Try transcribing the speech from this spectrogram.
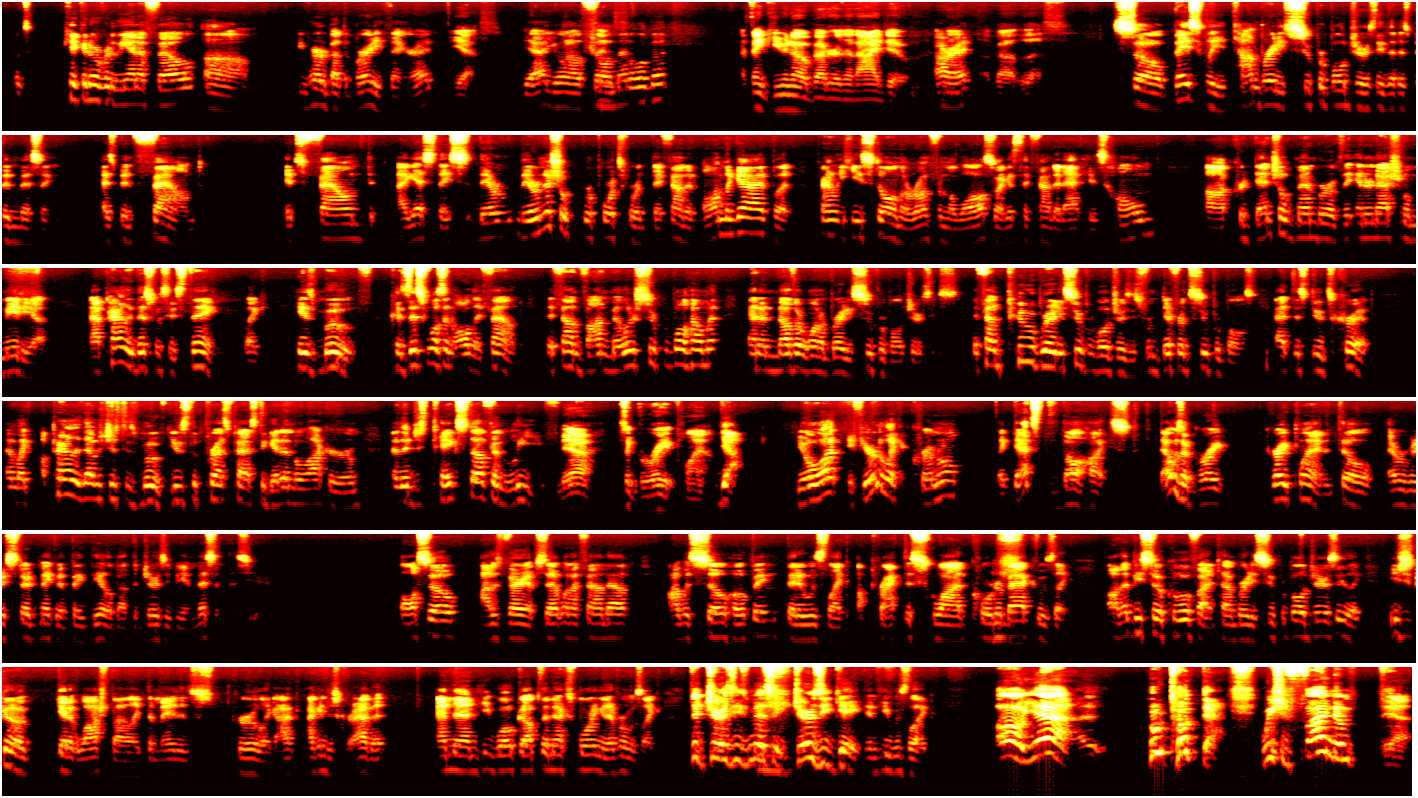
Let's kick it over to the NFL. Um, you've heard about the Brady thing, right? Yes. Yeah. You want to fill them in a little bit? I think you know better than I do. All right. About this. So basically, Tom Brady's Super Bowl jersey that has been missing has been found. It's found. I guess they their their initial reports were they found it on the guy, but apparently he's still on the run from the law. So I guess they found it at his home. A credentialed member of the international media. Apparently this was his thing, like his move, because this wasn't all they found. They found Von Miller's Super Bowl helmet and another one of Brady's Super Bowl jerseys. They found two Brady Super Bowl jerseys from different Super Bowls at this dude's crib. And like apparently that was just his move. Use the press pass to get in the locker room and then just take stuff and leave. Yeah, it's a great plan. Yeah. You know what? If you're like a criminal, like that's the heist. That was a great great plan until everybody started making a big deal about the jersey being missing this year. Also, I was very upset when I found out. I was so hoping that it was like a practice squad quarterback who was like, "Oh, that'd be so cool if I had Tom Brady's Super Bowl jersey." Like he's just gonna get it washed by like the maintenance crew. Like I, I can just grab it. And then he woke up the next morning and everyone was like, "The jersey's missing, Jersey Gate," and he was like, "Oh yeah, who took that? We should find him." Yeah.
